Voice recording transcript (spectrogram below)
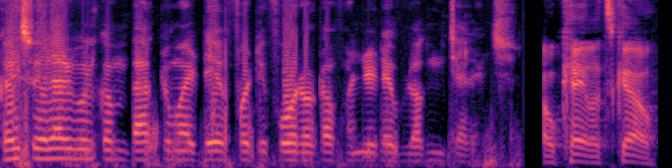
Guys, hello, welcome back to my day 44 out of 100 day vlogging challenge. Okay, let's go.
